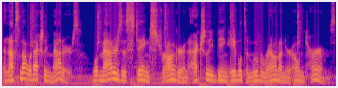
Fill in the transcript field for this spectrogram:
And that's not what actually matters. What matters is staying stronger and actually being able to move around on your own terms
